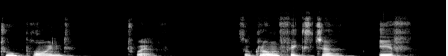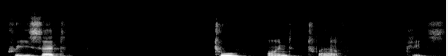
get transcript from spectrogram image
2.12. So clone fixture if preset 2.12, please.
